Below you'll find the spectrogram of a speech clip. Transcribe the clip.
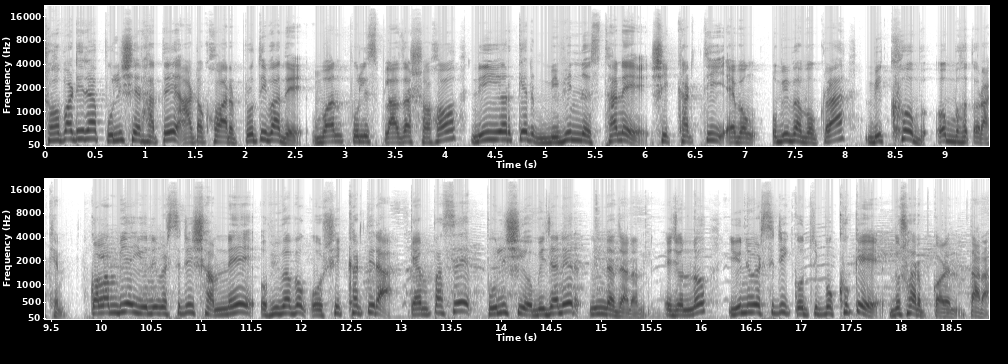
সহপাঠীরা পুলিশের হাতে আটক হওয়ার প্রতিবাদে ওয়ান পুলিশ প্লাজা সহ নিউ ইয়র্কের বিভিন্ন স্থানে শিক্ষার্থী এবং অভিভাবকরা বিক্ষোভ অব্যাহত রাখেন। কলাম্বিয়া ইউনিভার্সিটির সামনে অভিভাবক ও শিক্ষার্থীরা ক্যাম্পাসে পুলিশি অভিযানের নিন্দা জানান। এজন্য ইউনিভার্সিটি কর্তৃপক্ষকে দোষারোপ করেন তারা।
